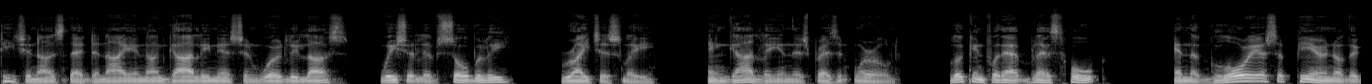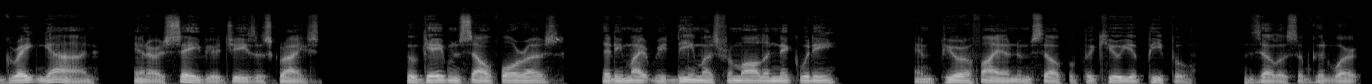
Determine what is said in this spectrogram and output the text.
teaching us that denying ungodliness and worldly lusts, we should live soberly, righteously, and godly in this present world, looking for that blessed hope and the glorious appearing of the great God and our Savior Jesus Christ, who gave himself for us, that he might redeem us from all iniquity and purifying himself a peculiar people, zealous of good work.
